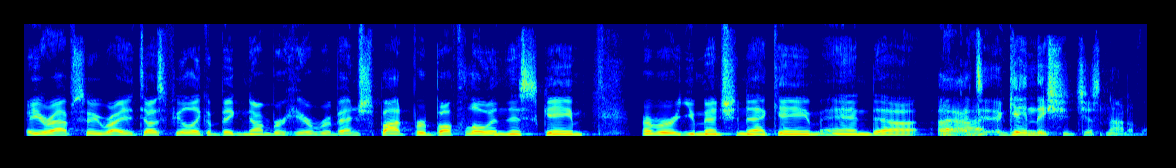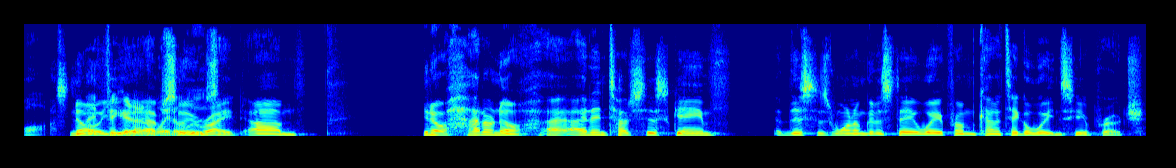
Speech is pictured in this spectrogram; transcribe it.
Hey, You're absolutely right. It does feel like a big number here. Revenge spot for Buffalo in this game. Remember, you mentioned that game, and uh, Uh, a game they should just not have lost. no, you're out a way to absolutely right. Um, you know, I don't know. I, I didn't touch this game. This is one I'm going to stay away from. Kind of take a wait and see approach.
